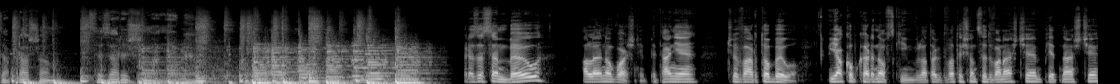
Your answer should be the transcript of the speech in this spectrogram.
Zapraszam, Cezary Szymanek. Prezesem był, ale no właśnie, pytanie, czy warto było? Jakub Karnowski w latach 2012-15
